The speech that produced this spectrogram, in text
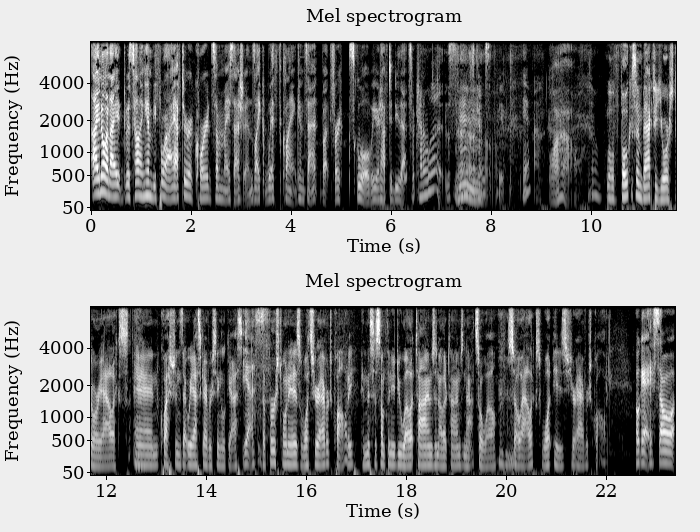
I know, and I was telling him before, I have to record some of my sessions, like with client consent, but for school, we would have to do that. So it kind of was. So it was Mm. Yeah. wow yeah. Well, focusing back to your story, Alex, and questions that we ask every single guest. Yes. The first one is, what's your average quality? And this is something you do well at times and other times not so well. Mm-hmm. So, Alex, what is your average quality? Okay, so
